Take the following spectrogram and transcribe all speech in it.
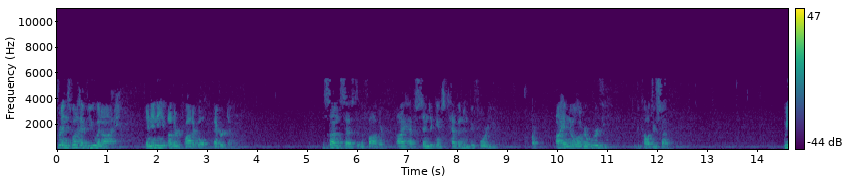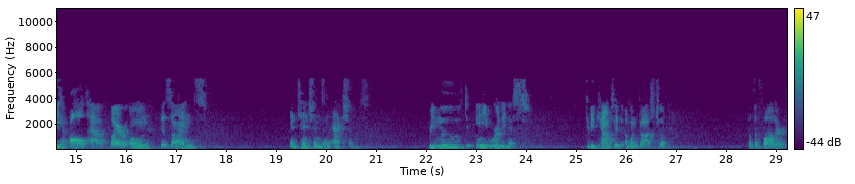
Friends, what have you and I and any other prodigal ever done? The son says to the father, I have sinned against heaven and before you. I am no longer worthy to be called your son we all have, by our own designs, intentions, and actions, removed any worthiness to be counted among God's children. But the Father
